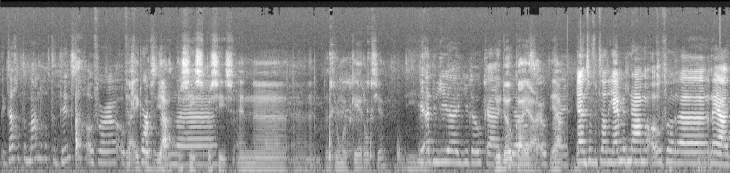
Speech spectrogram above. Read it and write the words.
ik dacht op de maandag of de dinsdag over, over ja, sport. was, ja dan, precies, eh, precies. En eh, eh, dat jonge kereltje, die... Ja, die eh, judoka. Judoka, die, eh, ja, ook ja. bij. ja, en toen vertelde jij met name over eh, nou ja, het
